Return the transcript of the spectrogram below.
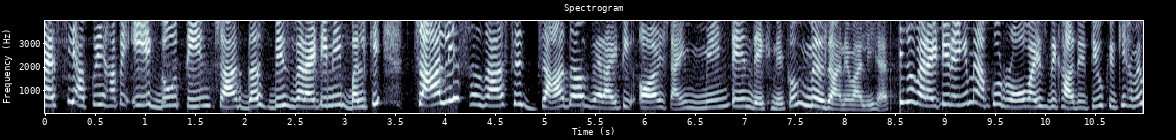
ऐसी आपको यहाँ पे एक, दो, तीन, चार, दस, बीस वैरायटी नहीं, बल्कि चालीस हज़ार से ज़्यादा वैरायटी ऑल टाइम मेंटेन देखने को मिल जाने वाली है। जो वैरायटी रहेगी, मैं आपको रॉ वाइज दिखा देती हूँ, क्योंकि हमें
